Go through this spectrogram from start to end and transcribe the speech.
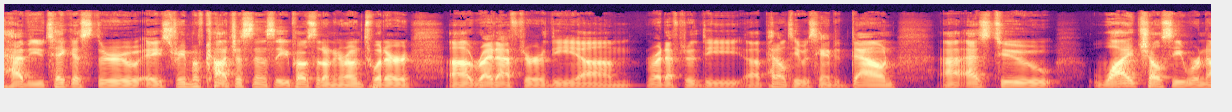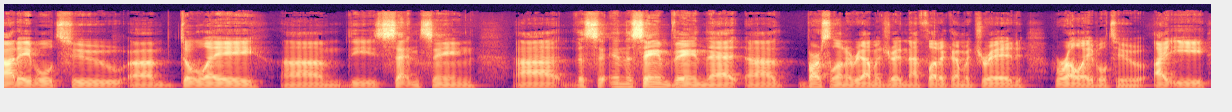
have you take us through a stream of consciousness that you posted on your own Twitter uh, right after the um, right after the uh, penalty was handed down, uh, as to why Chelsea were not able to um, delay um, the sentencing. Uh, the, in the same vein that uh, Barcelona, Real Madrid, and Atletico Madrid were all able to, i.e.,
